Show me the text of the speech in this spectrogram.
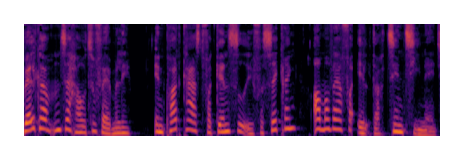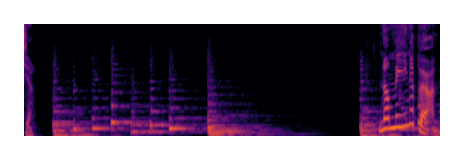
Velkommen til How to Family, en podcast for gensidig forsikring om at være forældre til en teenager. Når mine børn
